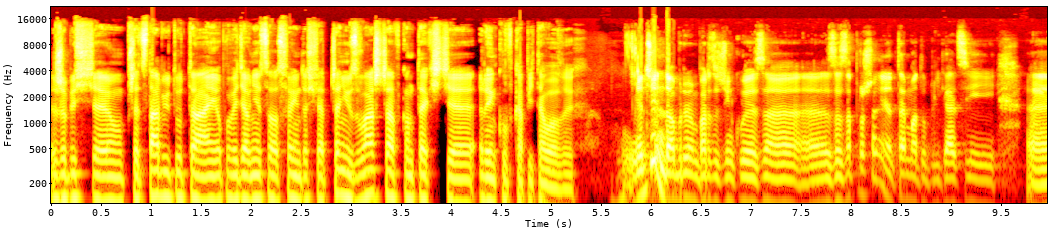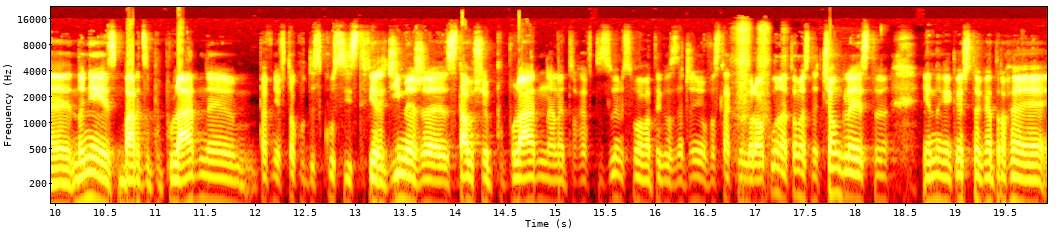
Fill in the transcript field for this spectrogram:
żebyś się przedstawił tutaj, opowiedział nieco o swoim doświadczeniu, zwłaszcza w kontekście rynków kapitałowych. Dzień dobry, bardzo dziękuję za, za zaproszenie. Temat obligacji e, no nie jest bardzo popularny. Pewnie w toku dyskusji stwierdzimy, że stał się popularny, ale trochę w złym słowa tego znaczeniu w ostatnim roku. Natomiast no ciągle jest to jednak jakaś taka trochę,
